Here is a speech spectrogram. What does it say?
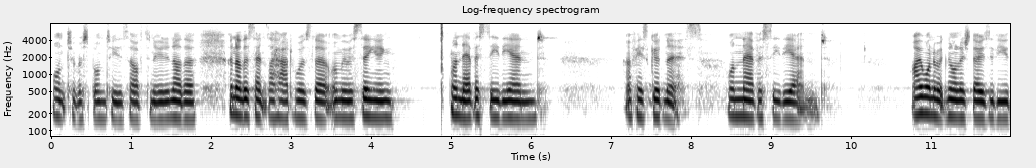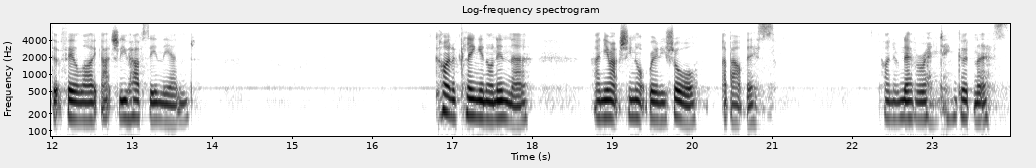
want to respond to this afternoon. Another another sense I had was that when we were singing, we'll never see the end of His goodness. We'll never see the end. I want to acknowledge those of you that feel like actually you have seen the end. You're kind of clinging on in there, and you're actually not really sure about this kind of never ending goodness.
